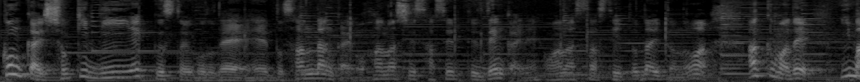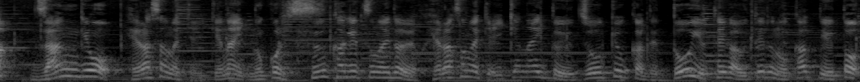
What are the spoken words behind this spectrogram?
今回初期 DX ということで、えー、と3段階お話しさせて前回ねお話しさせていただいたのはあくまで今残業を減らさなきゃいけない残り数ヶ月の間で減らさなきゃいけないという状況下でどういう手が打てるのかっていうと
